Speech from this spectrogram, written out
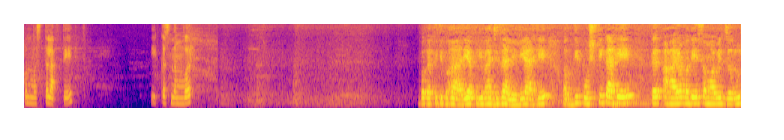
पण मस्त लागते. एकच नंबर बघा किती भारी आपली भाजी झालेली आहे. अगदी पौष्टिक आहे. तर आहारामध्ये समावेश जरूर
